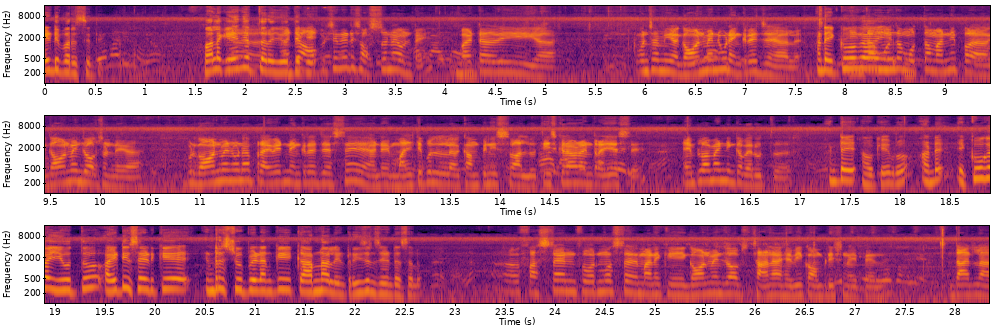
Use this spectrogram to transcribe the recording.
ఏంటి పరిస్థితి? వాళ్ళకి ఏం చెప్తారు ఆపర్చునిటీస్ వస్తూనే ఉంటాయి. బట్ అది ఇక కొంచెం ఇక గవర్నమెంట్ కూడా ఎంకరేజ్ చేయాలి. అంటే ఎక్కువగా ముందు మొత్తం అన్ని గవర్నమెంట్ జాబ్స్ ఉంటాయి కదా. ఇప్పుడు గవర్నమెంట్ కూడా ప్రైవేట్ని ఎంకరేజ్ చేస్తే అంటే మల్టిపుల్ కంపెనీస్ వాళ్ళు తీసుకురావడానికి ట్రై చేస్తే ఎంప్లాయ్మెంట్ ఇంకా పెరుగుతుంది. అంటే ఓకే బ్రో అంటే ఎక్కువగా యూత్ ఐటీ సైడ్కి ఇంట్రెస్ట్ చూపించడానికి కారణాలు ఏంటి? రీజన్స్ ఏంటి అసలు? ఫస్ట్ అండ్ ఫార్మోస్ట్ మనకి గవర్నమెంట్ జాబ్స్ చాలా హెవీ కాంపిటీషన్ అయిపోయింది. దాంట్లో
